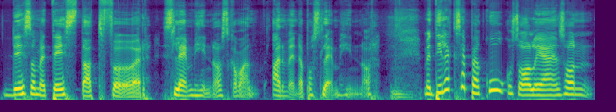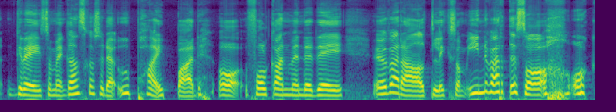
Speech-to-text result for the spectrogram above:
det som är testat för slemhinnor ska man använda på slemhinnor. Men till exempel kokosolja är en sån grej som är ganska sådär upphypad och folk använder det överallt, liksom invärtes och, och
